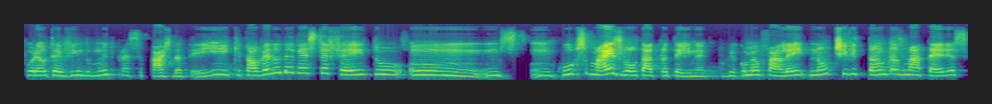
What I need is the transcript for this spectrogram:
por eu ter vindo muito para essa parte da TI, que talvez eu devesse ter feito um, um, um curso mais voltado para TI, né? Porque, como eu falei, não tive tantas matérias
